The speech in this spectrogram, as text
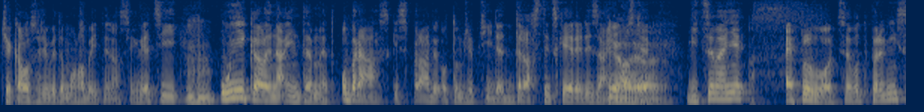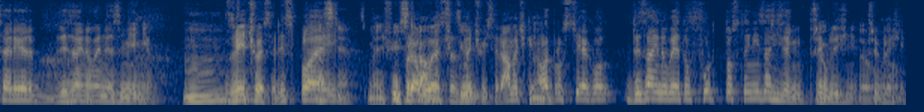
čekalo se, že by to mohla být jedna z těch věcí. Mhm. Mm-hmm. Unikaly na internet obrázky, zprávy o tom, že přijde drastický redesign. Jo, prostě jo, jo. Víceméně Apple Watch se od první série designově nezměnil. Mm. Zvětšuje se displej, Jasně, zmenšují se upravuje rámečky. se, zmenšují se rámečky, ale prostě jako designově je to furt to stejné zařízení, přibližně. jo, jo. přibližně.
